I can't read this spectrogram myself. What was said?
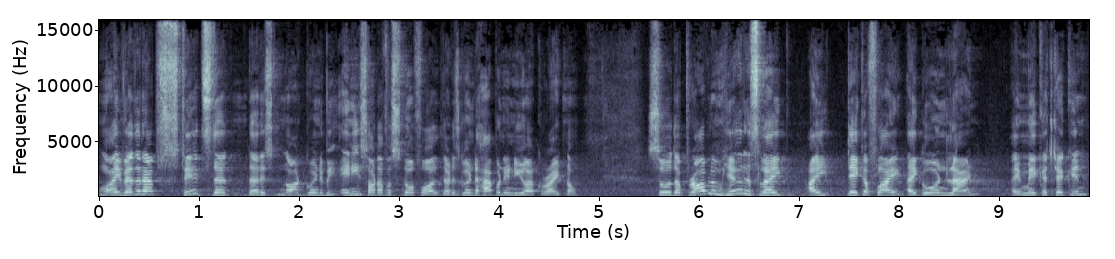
My weather app states that there is not going to be any sort of a snowfall that is going to happen in New York right now. So the problem here is like, I take a flight, I go and land, I make a check-in,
